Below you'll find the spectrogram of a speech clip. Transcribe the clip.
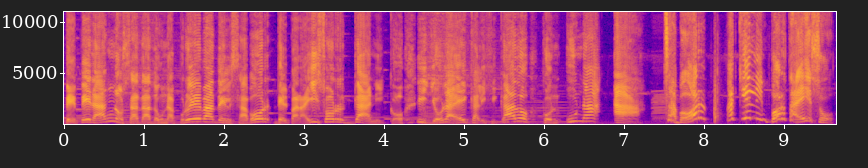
Peperán nos ha dado una prueba del sabor del paraíso orgánico y yo la he calificado con una A. ¿Sabor? ¿A quién le importa eso?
